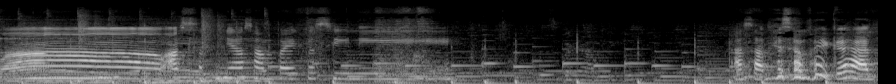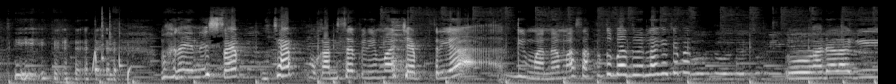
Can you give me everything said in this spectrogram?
wow asapnya sampai ke sini. Asapnya sampai ke hati. Mana ini chef chef bukan chef ini mah chef Tria. Gimana masak tuh bantuin lagi cepet tuh ada lagi.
